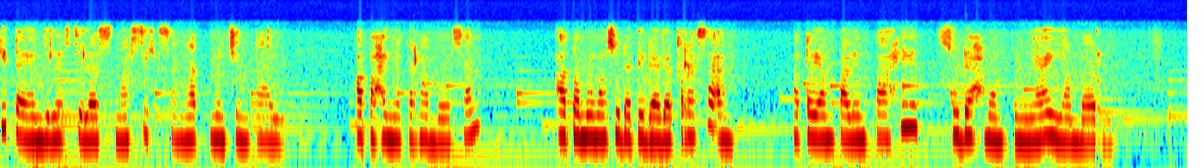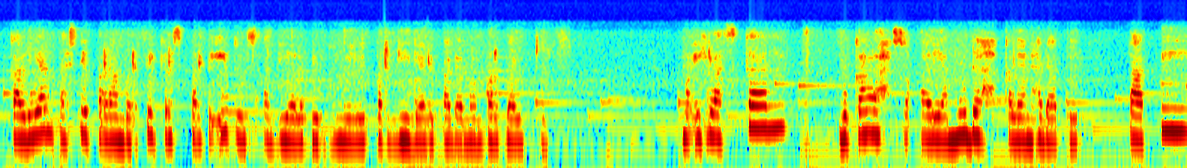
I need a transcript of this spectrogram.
kita yang jelas-jelas masih sangat mencintai? Apa hanya karena bosan? Atau memang sudah tidak ada perasaan? Atau yang paling pahit, sudah mempunyai yang baru? Kalian pasti pernah berpikir seperti itu saat dia lebih memilih pergi daripada memperbaiki. Mengikhlaskan bukanlah soal yang mudah kalian hadapi, tapi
